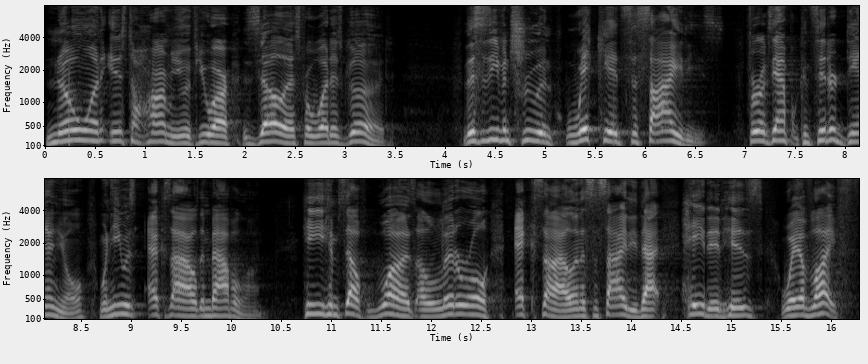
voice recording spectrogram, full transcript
No one is to harm you if you are zealous for what is good. This is even true in wicked societies. For example, consider Daniel when he was exiled in Babylon. He himself was a literal exile in a society that hated his way of life.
